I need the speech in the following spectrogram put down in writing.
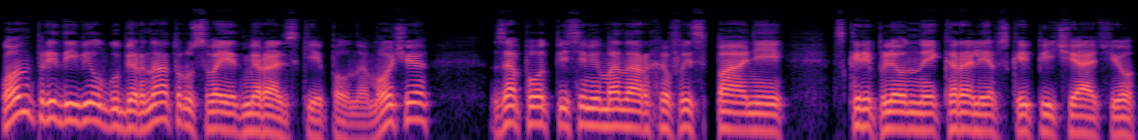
Он предъявил губернатору свои адмиральские полномочия за подписями монархов Испании, скрепленные королевской печатью.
